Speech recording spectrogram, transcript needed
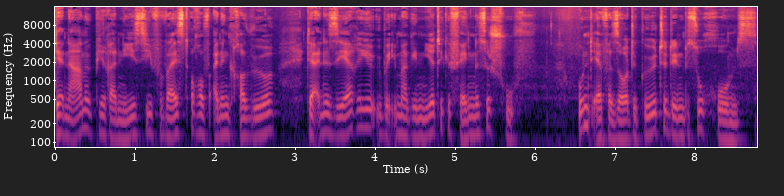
Der Name Piranesi verweist auch auf einen Graveur, der eine Serie über imaginierte Gefängnisse schuf. Und er versaute Goethe den Besuch Roms.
